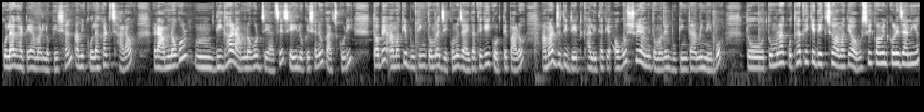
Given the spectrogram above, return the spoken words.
কোলাঘাটে আমার লোকেশান আমি কোলাঘাট ছাড়াও রামনগর দীঘা রামনগর যে আছে, সেই লোকেশানেও কাজ করি। তবে আমাকে বুকিং তোমরা যে কোনো জায়গা থেকেই করতে পারো। আমার যদি ডেট খালি থাকে, অবশ্যই আমি তোমাদের বুকিংটা আমি নেব। তো তোমরা কোথা থেকে দেখছ আমাকে অবশ্যই কমেন্ট করে জানিও।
